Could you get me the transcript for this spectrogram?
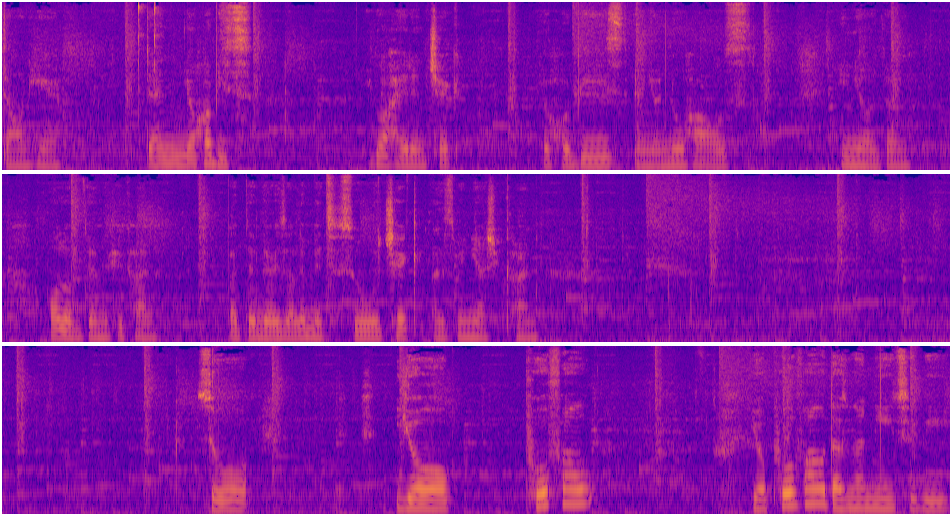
down here. Then your hobbies. You go ahead and check your hobbies and your know-hows any of them all of them if you can but then there is a limit so check as many as you can so your profile your profile does not need to be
